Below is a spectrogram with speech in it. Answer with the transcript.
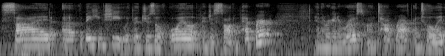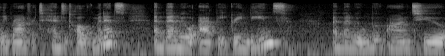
side of the baking sheet with a drizzle of oil and just salt and pepper. And then we're gonna roast on top rack until lightly brown for 10 to 12 minutes. And then we will add the green beans and then we will move on to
